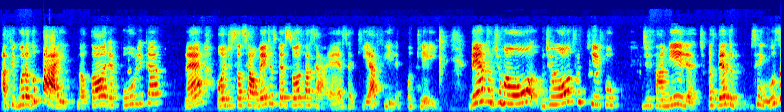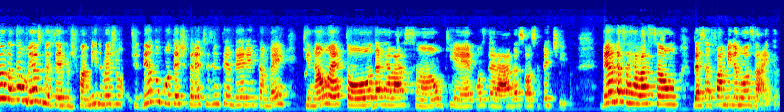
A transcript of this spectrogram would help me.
a figura do pai, notória, pública, né? Onde socialmente as pessoas falam assim, ah, essa aqui é a filha, ok. Dentro de, uma, de um outro tipo de família, tipo, dentro, sim, usando até o mesmo exemplo de família, mas de, dentro de um contexto diferente, vocês entenderem também que não é toda relação que é considerada socioafetiva. Dentro dessa relação, dessa família mosaica.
